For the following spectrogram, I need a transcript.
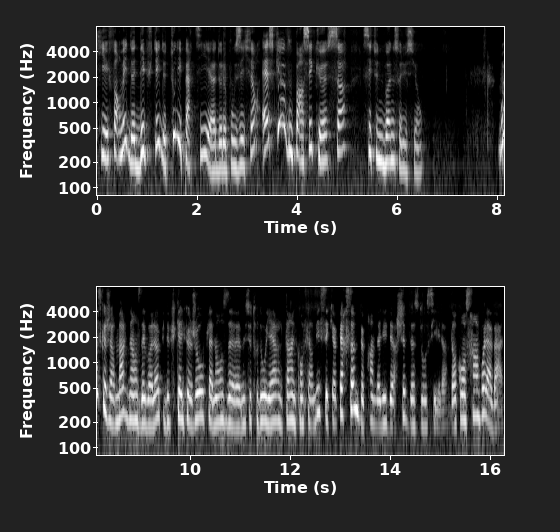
qui est formé de députés de tous les partis euh, de l'opposition. Est-ce que vous pensez que ça, c'est une bonne solution? Moi, ce que je remarque dans ce débat-là, puis depuis quelques jours, l'annonce de M. Trudeau hier, le temps à le confirmer, c'est que personne ne veut prendre le leadership de ce dossier-là. Donc, on se renvoie la balle.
